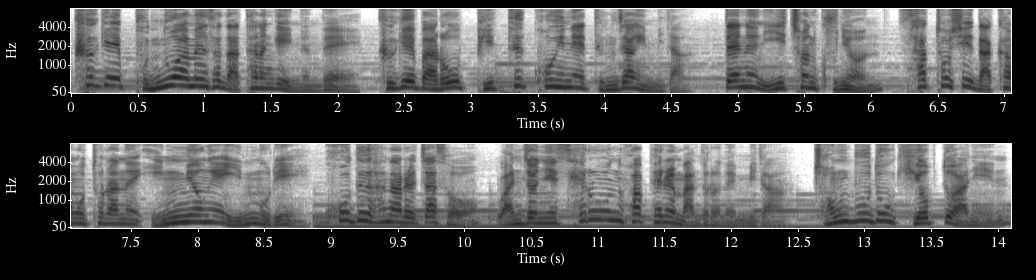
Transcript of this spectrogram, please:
크게 분노하면서 나타난 게 있는데 그게 바로 비트코인의 등장입니다. 때는 2009년 사토시 나카모토라는 익명의 인물이 코드 하나를 짜서 완전히 새로운 화폐를 만들어냅니다. 정부도 기업도 아닌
